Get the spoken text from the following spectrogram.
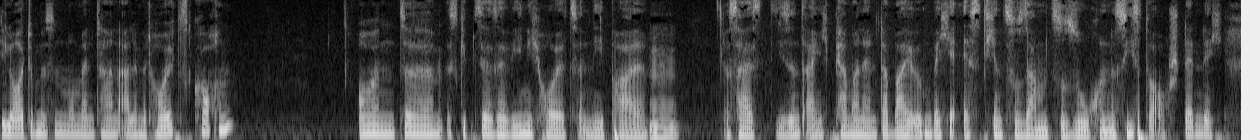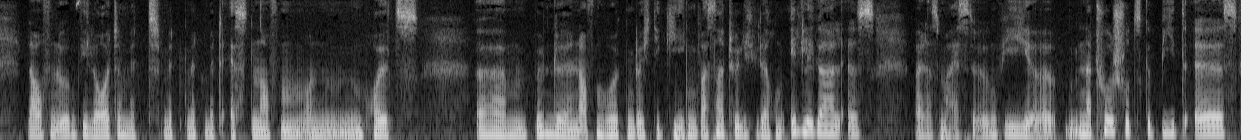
die Leute müssen momentan alle mit Holz kochen. Und ähm, es gibt sehr, sehr wenig Holz in Nepal. Mhm. Das heißt, die sind eigentlich permanent dabei, irgendwelche Ästchen zusammenzusuchen. Das siehst du auch ständig. Laufen irgendwie Leute mit, mit, mit, mit Ästen auf dem Holz ähm, Bündeln auf dem Rücken durch die Gegend, was natürlich wiederum illegal ist, weil das meiste irgendwie äh, Naturschutzgebiet ist.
